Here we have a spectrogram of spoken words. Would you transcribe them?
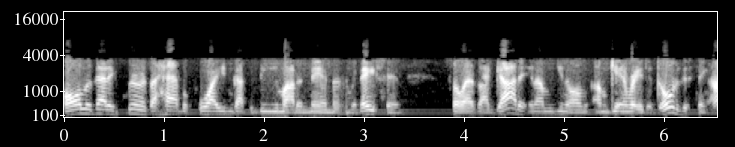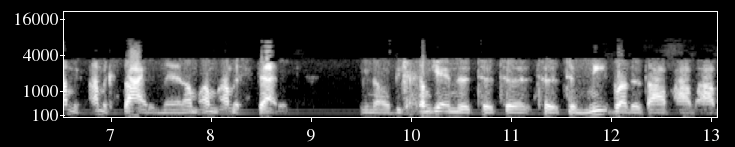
all of that experience I had before I even got the B.E. Modern Man nomination. So as I got it and I'm, you know, I'm, I'm getting ready to go to this thing, I'm, I'm excited, man. I'm, I'm, I'm ecstatic, you know, because I'm getting to, to, to, to, to meet brothers I've, I've, I've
